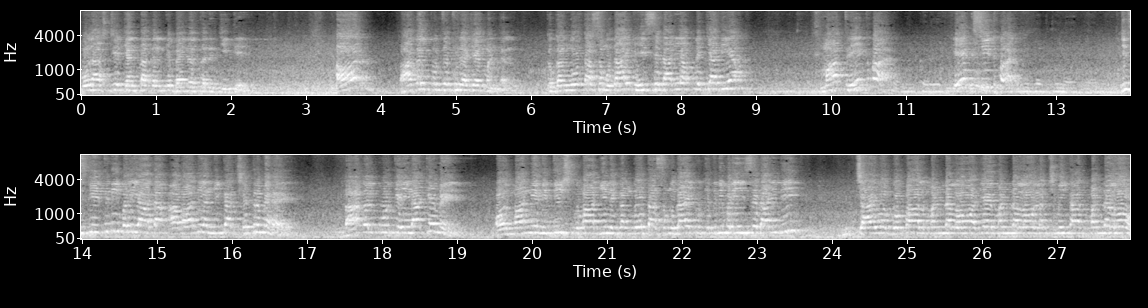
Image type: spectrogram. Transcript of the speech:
वो राष्ट्रीय जनता दल के बैनर तहत जीते। और भागलपुर से फिर अजय मंडल। तो गंगोता समुदाय की हिस्सेदारी आपने क्या दिया? मात्र एक बार, एक सीट पर, जिसकी इतनी बड़ी आबादी अंगिका क्षेत्र में है, भागलपुर के इलाके में, और माननीय नीतीश कुमार जी ने गंगोता समुदाय को कितनी बड़ी हिस्सेदारी दी? चाहे वो गोपाल मंडल हो, अजय मंडल हो, लक्ष्मीकांत मंडल हो,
